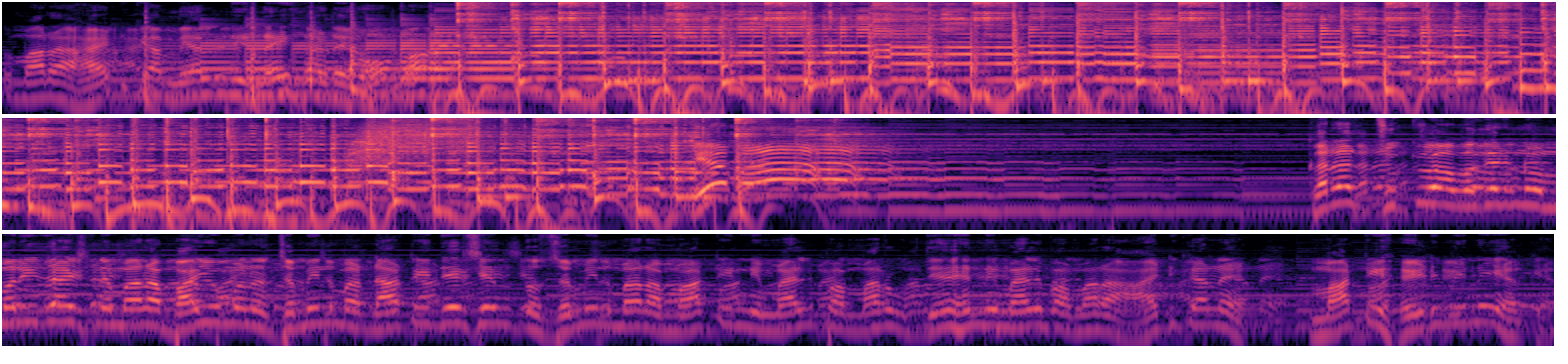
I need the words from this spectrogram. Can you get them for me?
તો મારા હાડક્યા મેલડી નહીં કાઢે હો કરજ ચૂક્યા વગરનો મરી જાય ને મારા ભાઈઓ મને જમીનમાં દાટી દેશે ને તો જમીન મારા માટીની માલપા, મારું દેહની માલપા, મારા હાડકાને માટી હેડવી નહીં શકે.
